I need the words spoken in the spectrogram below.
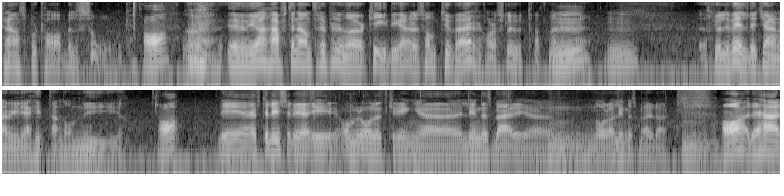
transportabel såg. Ja, Eh, Vi har haft en entreprenör tidigare som tyvärr har slutat med det mm, här. mm. Jag skulle väldigt gärna vilja hitta någon ny. ja vi efterlyser det i området kring eh, Lindesberg, eh, Mm. norra Lindesberg där. Ja, det här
